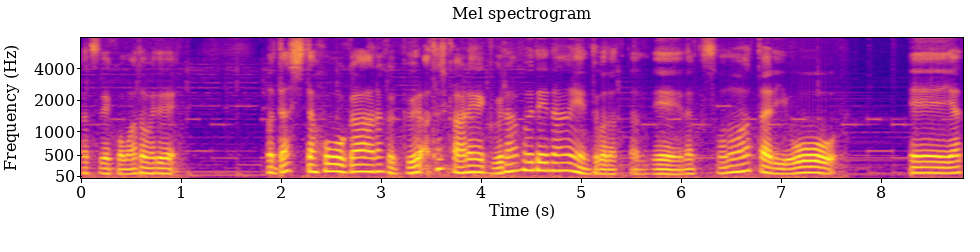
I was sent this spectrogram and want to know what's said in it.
括でこうまとめて、まあ、出した方が、なんかグラ、確かあれグラムで何円とかだったんで、なんかそのあたりを、えー、やっ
